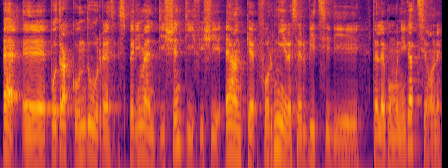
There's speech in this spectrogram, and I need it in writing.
e eh, potrà condurre esperimenti scientifici e anche fornire servizi di telecomunicazione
